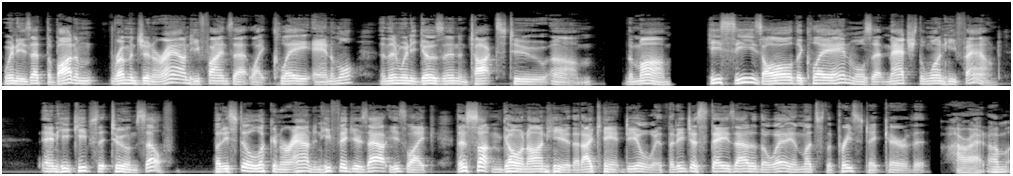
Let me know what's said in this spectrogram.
when he's at the bottom rummaging around, he finds that like clay animal. And then when he goes in and talks to um the mom, he sees all the clay animals that match the one he found. And he keeps it to himself. But he's still looking around and he figures out he's like there's something going on here that I can't deal with. And he just stays out of the way and lets the priest take care of it. All right. Um,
